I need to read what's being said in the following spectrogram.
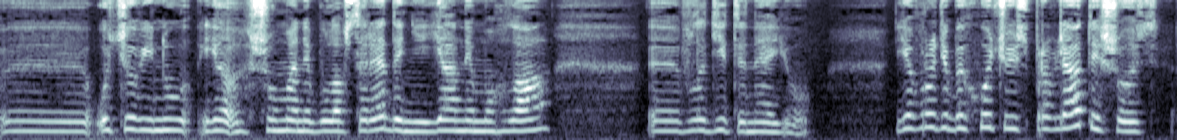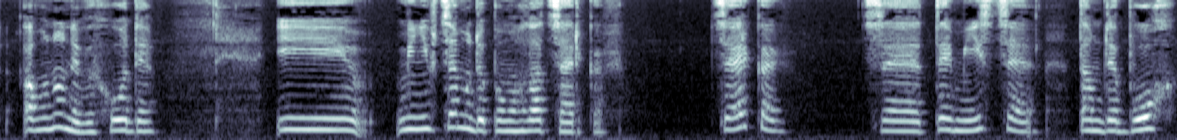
е, у цю війну, я, що в мене була всередині, я не могла е, владіти нею. Я вроді би хочу і справляти щось, а воно не виходить. І мені в цьому допомогла церква. Церква це те місце, там, де Бог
